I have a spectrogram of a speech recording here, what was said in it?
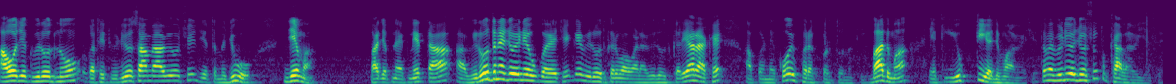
આવો જ એક વિરોધનો કથિત વીડિયો સામે આવ્યો છે, જે તમે જુઓ, જેમાં ભાજપના એક નેતા આ વિરોધને જોઈને એવું કહે છે કે વિરોધ કરવાવાળા વિરોધ કર્યા રાખે, આપણને કોઈ ફરક પડતો નથી. બાદમાં એક યુક્તિ અજમાવે છે. તમે વીડિયો જોશો તો ખ્યાલ આવી જશે.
